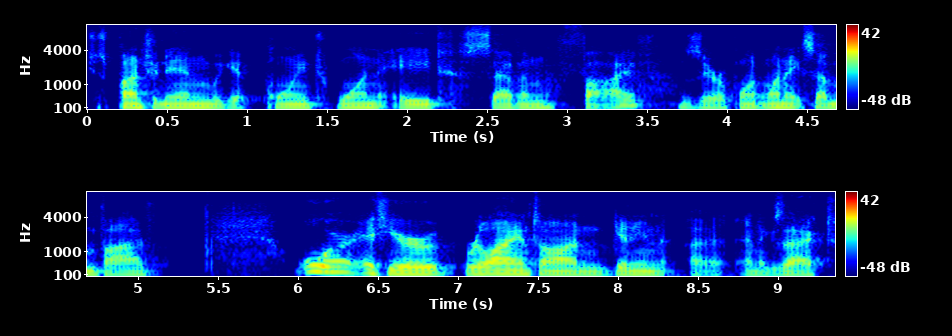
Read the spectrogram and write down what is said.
just punch it in. We get 0.1875, 0.1875. Or if you're reliant on getting a, an exact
